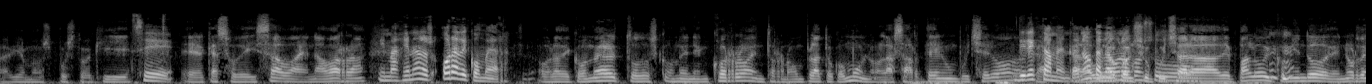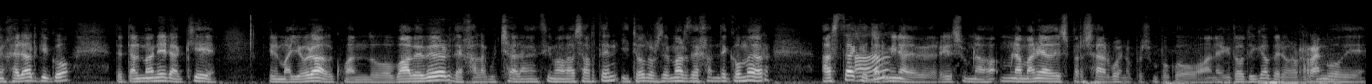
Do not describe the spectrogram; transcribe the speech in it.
habíamos puesto aquí el caso de Isaba en Navarra. Imaginaros, hora de comer. Hora de comer, todos comen en corro en torno a un plato común, la sartén, un puchero. Directamente, cada, ¿no? Cada uno, con, su, cuchara de palo y comiendo en orden jerárquico, de tal manera que el mayoral cuando va a beber deja la cuchara encima de la sartén y todos los demás dejan de comer hasta que ah. termina de beber. Es una, una, manera de expresar, bueno, pues un poco anecdótica, pero el rango de,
